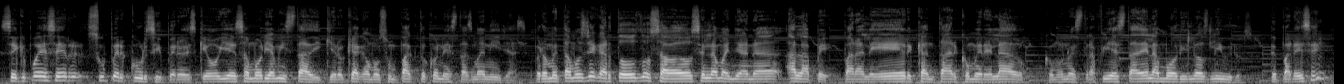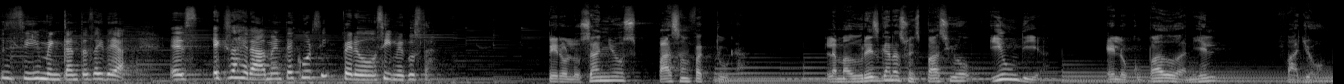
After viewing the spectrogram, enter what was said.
Sé que puede ser super cursi, pero es que hoy es amor y amistad y quiero que hagamos un pacto con estas manillas. Prometamos llegar todos los sábados en la mañana a la P para leer, cantar, comer helado, como nuestra fiesta del amor y los libros. ¿Te parece? Sí, me encanta esa idea. Es exageradamente cursi, pero sí, me gusta. Pero los años pasan factura. La madurez gana su espacio y un día, el ocupado Daniel falló.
